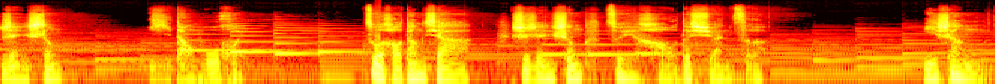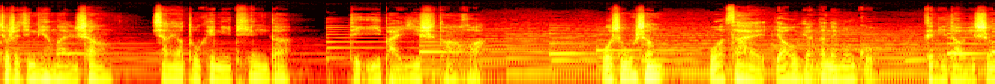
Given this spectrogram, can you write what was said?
人生亦当无悔。做好当下，是人生最好的选择。以上就是今天晚上想要读给你听的第一百一十段话。我是无声，我在遥远的内蒙古，跟你道一声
